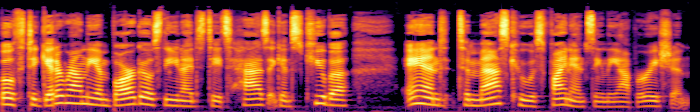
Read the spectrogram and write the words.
both to get around the embargoes the United States has against Cuba and to mask who was financing the operation.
